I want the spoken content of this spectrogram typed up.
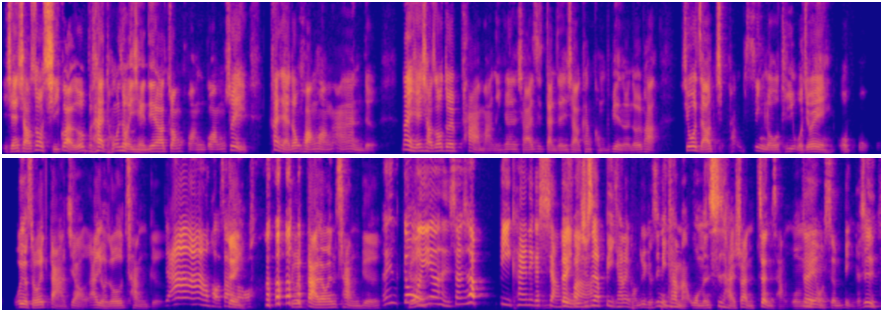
以前小时候奇怪，我都不太懂为什么以前一定要装黄光，所以看起来都黄黄暗暗的。那以前小时候都会怕嘛，你看小孩子胆子很小，看恐怖片的人都会怕。其实我只要进进楼梯，我就会我我我有时候会大叫，啊，有时候唱歌，就啊啊啊，跑上对楼。就会大叫跟唱歌。哎，跟我一样很像，就是要避开那个想法。对你就是要避开那个恐惧。可是你看嘛，我们是还算正常，我们没有生病，可是嗯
